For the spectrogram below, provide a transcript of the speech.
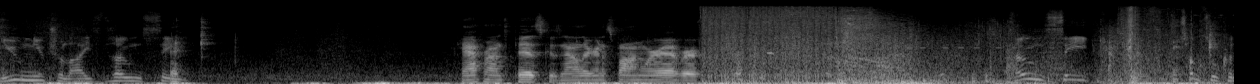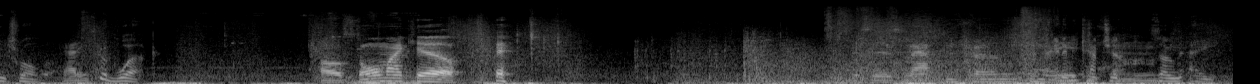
You neutralized Zone C. Caffron's pissed because now they're gonna spawn wherever. Zone C captured. Total control. Got him. Good work. Oh, stole my kill. this is map control. Enemy captured Zone A.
